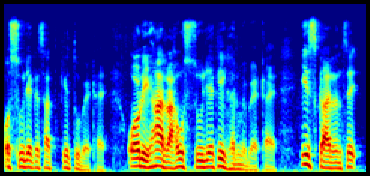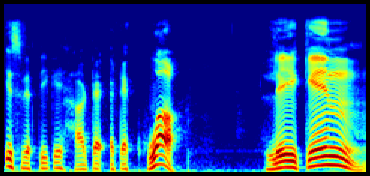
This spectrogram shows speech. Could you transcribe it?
और सूर्य के साथ केतु बैठा है। और यहाँ राहु सूर्य के घर में बैठा है। इस कारण से इस व्यक्ति के हार्ट अटैक हुआ। लेकिन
